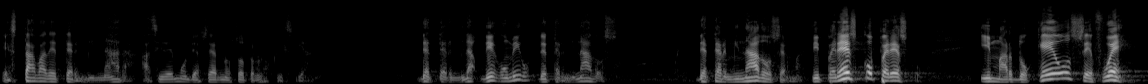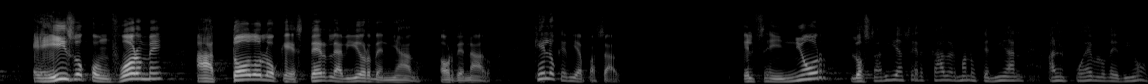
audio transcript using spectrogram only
Estaba determinada. Así debemos de hacer nosotros los cristianos. Determinados. Diga conmigo, determinados. Determinados, hermanos. Si perezco, perezco. Y Mardoqueo se fue e hizo conforme a todo lo que Esther le había ordenado. ordenado. ¿Qué es lo que había pasado? El Señor los había acercado, hermanos, tenía al, pueblo de Dios.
